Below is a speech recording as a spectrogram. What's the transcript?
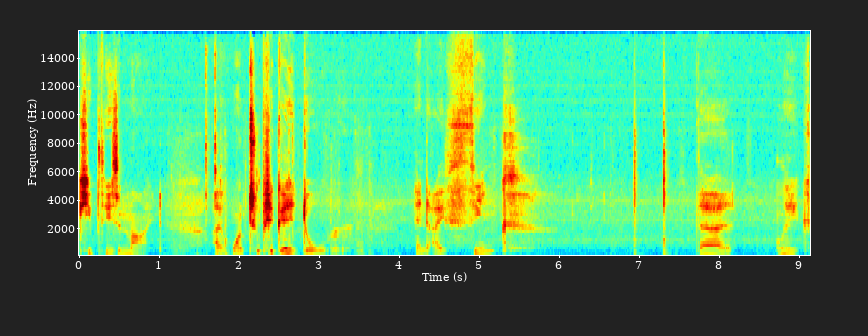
keep these in mind. I want to pick a door, and I think that like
